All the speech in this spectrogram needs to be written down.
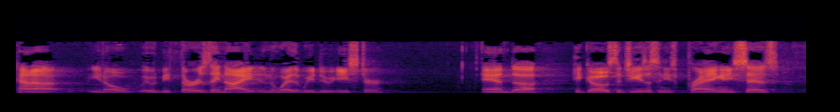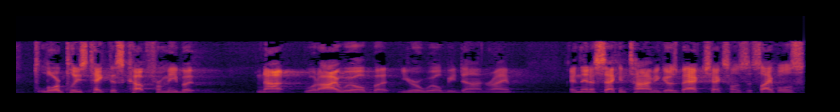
kind of, you know, it would be Thursday night in the way that we do Easter. And uh, he goes to Jesus and he's praying and he says, Lord, please take this cup from me, but not what I will, but your will be done, right? And then a second time, he goes back, checks on his disciples.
